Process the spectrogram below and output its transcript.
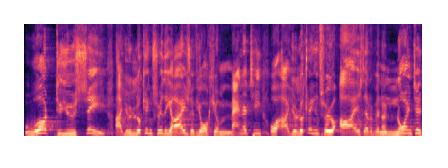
What do you see? Are you looking through the eyes of your humanity or are you looking through eyes that have been anointed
